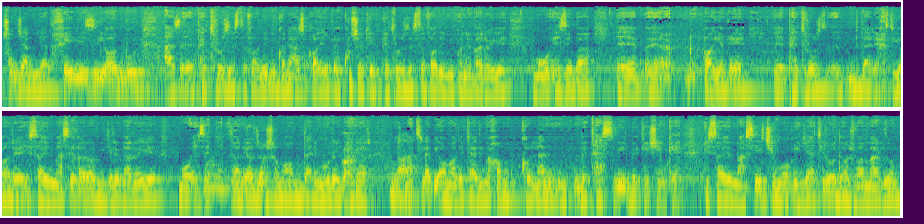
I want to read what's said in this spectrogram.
چون جمعیت خیلی زیاد بود از پتروس استفاده می‌کنه از قایق کوچک پتروس استفاده می‌کنه برای موعظه و قایق پتروس در اختیار عیسی مسیح قرار می‌گیره برای موعظه. دانیال جان شما در این مورد اگر مطلبی آماده کردیم می‌خوام کلا به تصویر بکشیم که عیسی مسیح چه موقعیتی رو داشت و مردم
